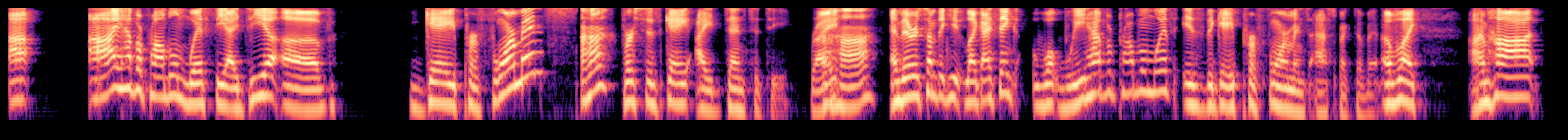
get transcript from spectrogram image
I I have a problem with the idea of gay performance uh huh. versus gay identity, right? Uh huh. And there is something he, like I think what we have a problem with is the gay performance aspect of it. Of like, I'm hot,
